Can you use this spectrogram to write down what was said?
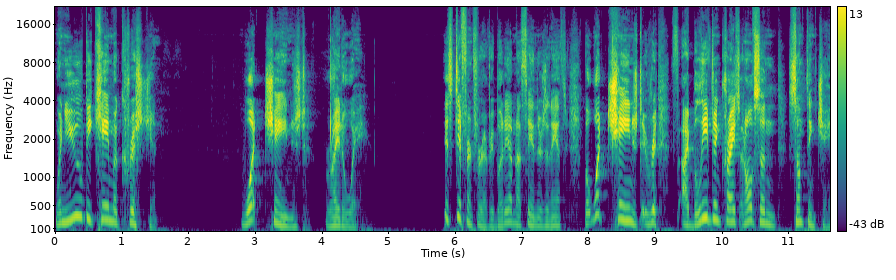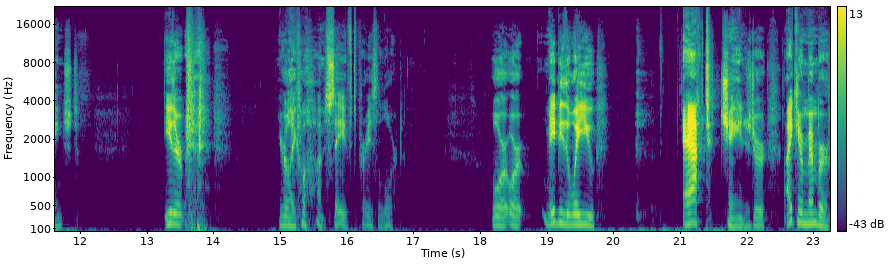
When you became a Christian, what changed right away? It's different for everybody. I'm not saying there's an answer. But what changed? I believed in Christ, and all of a sudden something changed. Either you're like, oh, I'm saved, praise the Lord. Or, or maybe the way you act changed. Or I can remember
